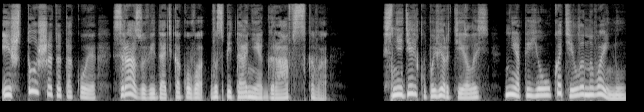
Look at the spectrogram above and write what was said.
и что ж это такое, сразу видать, какого воспитания графского. С недельку повертелась, нет, ее укатила на войну.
